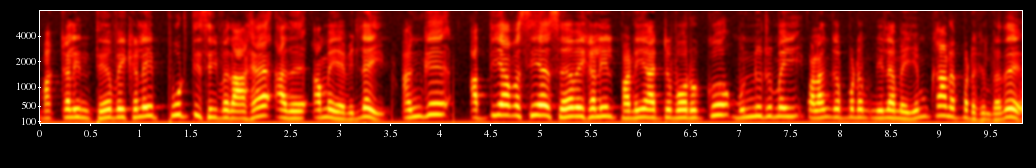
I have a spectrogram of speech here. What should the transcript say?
மக்களின் தேவைகளை பூர்த்தி செய்வதாக அது அமையவில்லை. அங்கு அத்தியாவசிய சேவைகளில் பணியாற்றுவோருக்கு முன்னுரிமை வழங்கப்படும் நிலைமையும் காணப்படுகின்றது.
